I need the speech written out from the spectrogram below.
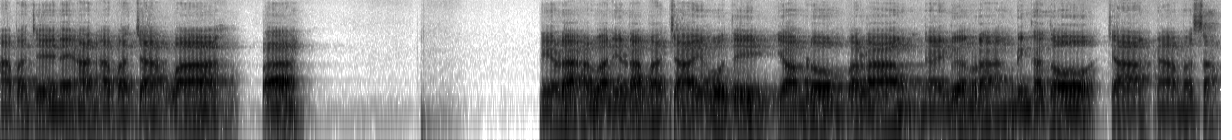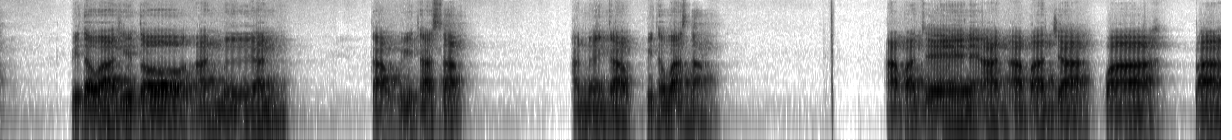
อาปาเจในอันอาปาจาวาบ้าง เนระอันว่าเนระปัจจัยโหติย่อมลงปรางในเบื้องหลังริงคโตจากนามศัพท์ วิทวาทิโตอันเหมือนกับวิทศัพท์ อันเหมือนกับวิทวศัพท์อาปาเจในอาจอาปาจะวาบ้าง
